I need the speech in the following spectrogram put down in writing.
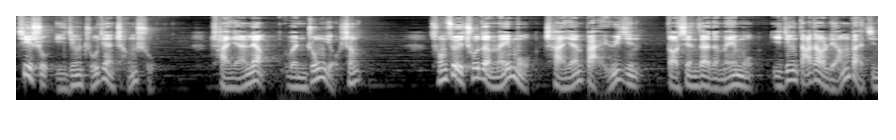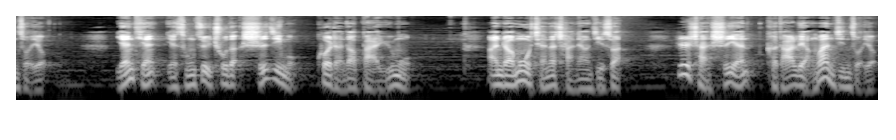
技术已经逐渐成熟，产盐量稳中有升。从最初的每亩产盐百余斤，到现在的每亩已经达到两百斤左右。盐田也从最初的十几亩扩展到百余亩。按照目前的产量计算，日产食盐可达两万斤左右，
